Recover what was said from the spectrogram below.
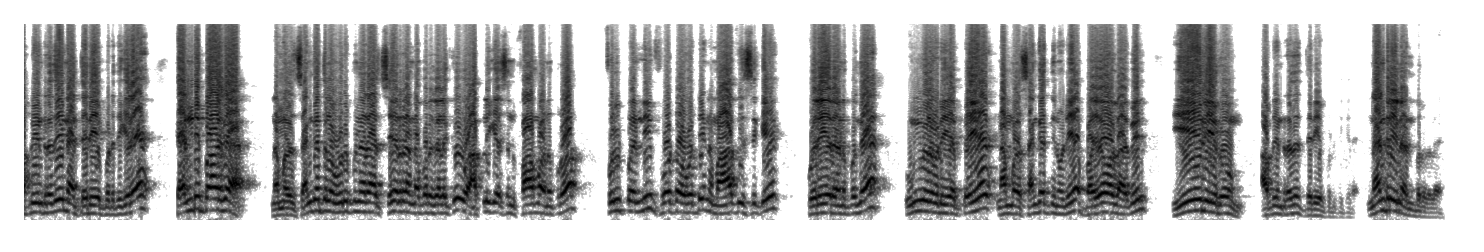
அப்படின்றதை நான் தெரியப்படுத்துகிறேன் கண்டிப்பாக நம்ம சங்கத்துல உறுப்பினராக சேர்ற நபர்களுக்கு அப்ளிகேஷன் ஃபார்ம் அனுப்புறோம். ஃபுல் பண்ணி போட்டோ ஒட்டி நம்ம ஆபீஸுக்கு கொரியர் அனுப்புங்க. உங்களுடைய பெயர் நம்ம சங்கத்தினுடைய பயோலாவில் ஏறிடும் அப்படின்றத தெரியப்படுத்துகிறேன் நன்றி நண்பர்களே.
